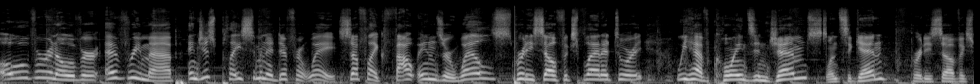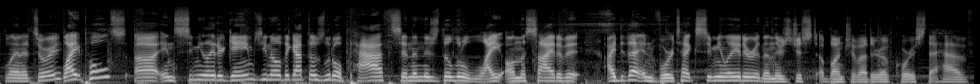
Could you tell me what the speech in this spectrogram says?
over and over every map and just place them in a different way. Stuff like fountains or wells, pretty self-explanatory. We have coins and gems. Once again, pretty self-explanatory. Light poles uh, in simulator games, you know, they got those little paths and then there's the little light on the side of it. I did that in Vortex Simulator and then there's just a bunch of other, of course, that have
